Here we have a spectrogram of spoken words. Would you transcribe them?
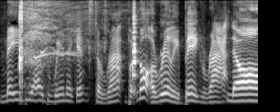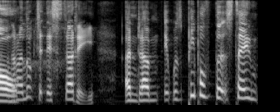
maybe I'd win against a rat, but not a really big rat. No. And I looked at this study, and um, it was people that say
